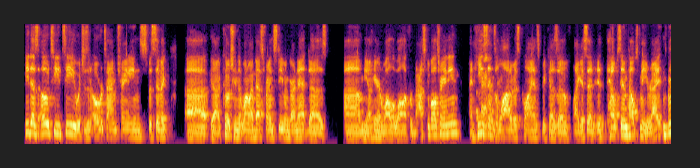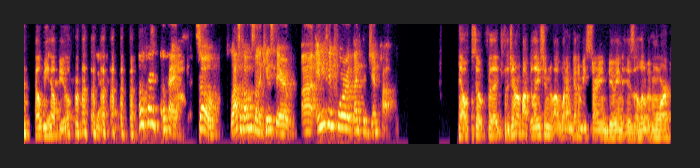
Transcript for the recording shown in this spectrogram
he does ott which is an overtime training specific uh, uh, coaching that one of my best friends stephen garnett does um, you know, here in Walla Walla for basketball training. And he okay. sends a lot of his clients because of, like I said, it helps him, helps me, right? help me, help you. yeah. Okay. Okay. So lots of focus on the kids there. Uh, anything for like the gen pop? You know, so for the for the general population, uh, what I'm going to be starting doing is a little bit more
